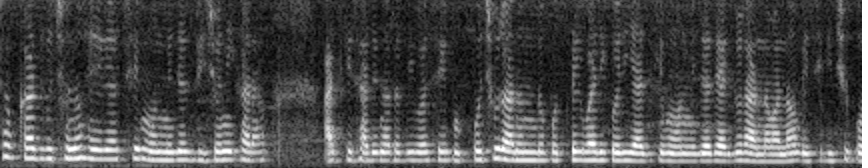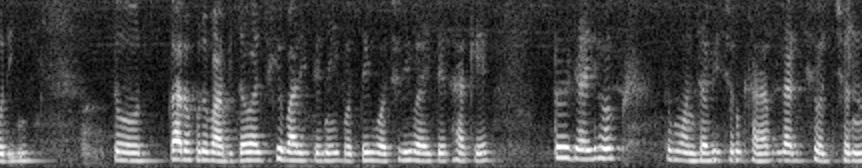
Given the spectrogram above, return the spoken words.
সব কাজ গুছানো হয়ে গেছে, মন মেজাজ ভীষণই খারাপ। আজকে স্বাধীনতা দিবসে প্রচুর আনন্দ প্রত্যেকবারই করি, আজকে মন মেজাজ একদম রান্নাবান্নাও বেশি কিছু করিনি। তো তার উপরে বাবিটাও আজকে বাড়িতে নেই, প্রত্যেক বছরই বাড়িতে থাকে। তো যাই হোক, তো মনটা ভীষণ খারাপ লাগছে ওর জন্য।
